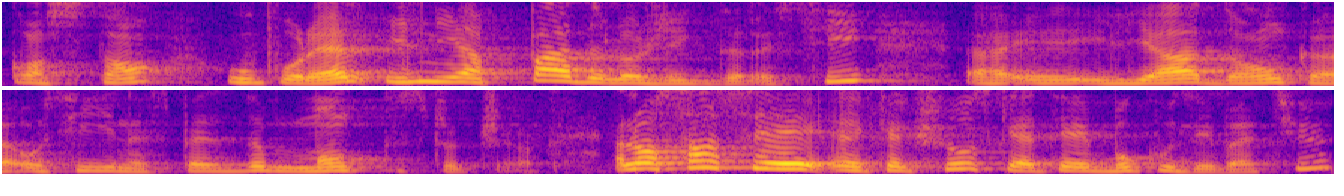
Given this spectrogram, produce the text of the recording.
Constant où pour elle il n'y a pas de logique de récit et il y a donc aussi une espèce de manque de structure. Alors ça c'est quelque chose qui a été beaucoup débattu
